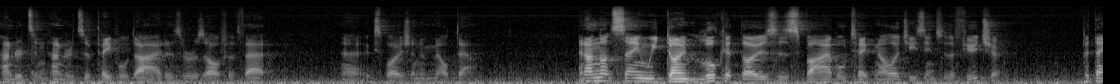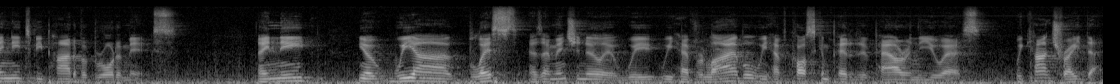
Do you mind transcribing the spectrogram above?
hundreds and hundreds of people died as a result of that uh, explosion and meltdown. And I'm not saying we don't look at those as viable technologies into the future, but they need to be part of a broader mix. They need, you know, we are blessed, as I mentioned earlier, we, we have reliable, we have cost competitive power in the US. We can't trade that.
